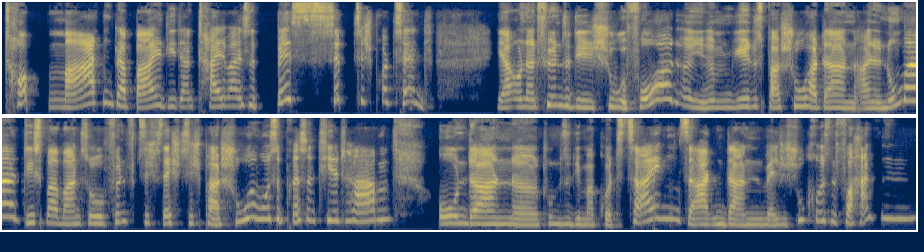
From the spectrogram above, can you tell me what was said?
Top-Marken dabei, die dann teilweise bis 70 Prozent. Ja, und dann führen sie die Schuhe vor. Ähm, Jedes Paar Schuh hat dann eine Nummer. Diesmal waren es so 50, 60 Paar Schuhe, wo sie präsentiert haben. Und dann äh, tun sie die mal kurz zeigen, sagen dann, welche Schuhgrößen vorhanden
